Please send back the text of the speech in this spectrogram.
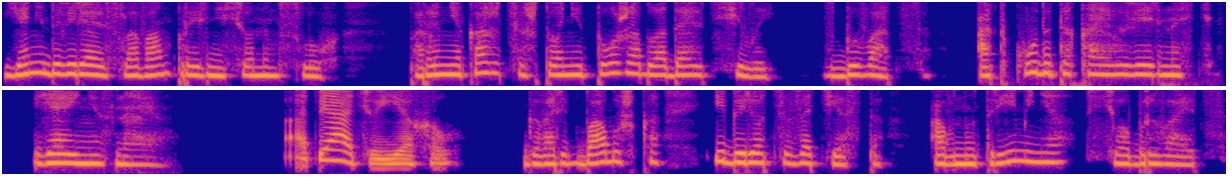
Я не доверяю словам, произнесенным вслух. Порой мне кажется, что они тоже обладают силой сбываться. Откуда такая уверенность, я и не знаю. «Опять уехал», — говорит бабушка и берется за тесто, а внутри меня все обрывается.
